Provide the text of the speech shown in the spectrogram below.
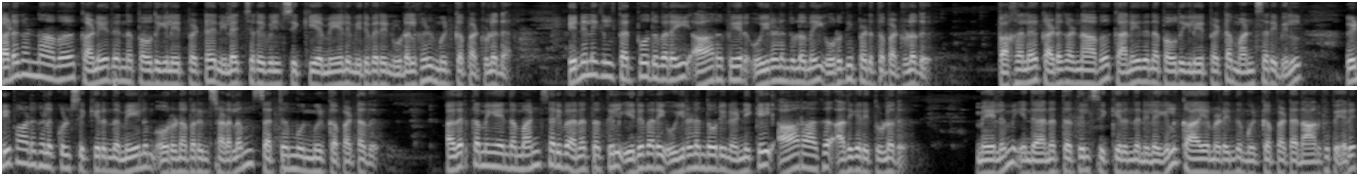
கடுகண்ணாவ கணேதென்ன பகுதியில் ஏற்பட்ட நிலச்சரிவில் சிக்கிய மேலும் இருவரின் உடல்கள் மீட்கப்பட்டுள்ளன. இந்நிலையில் தற்போது வரை ஆறு பேர் உயிரிழந்துள்ளமை உறுதிப்படுத்தப்பட்டுள்ளது. பகல கடுகண்ணாவு கனேதன பகுதியில் ஏற்பட்ட மண் சரிவில் இடிபாடுகளுக்குள் சிக்கியிருந்த மேலும் ஒரு நபரின் சடலம் சற்று முன் மீட்கப்பட்டது. அதற்கமைய இந்த மண் சரிவு அனர்த்தத்தில் இதுவரை உயிரிழந்தோரின் எண்ணிக்கை ஆறாக அதிகரித்துள்ளது. மேலும் இந்த அனர்த்தத்தில் சிக்கியிருந்த நிலையில் காயமடைந்து மீட்கப்பட்ட நான்கு பேர்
